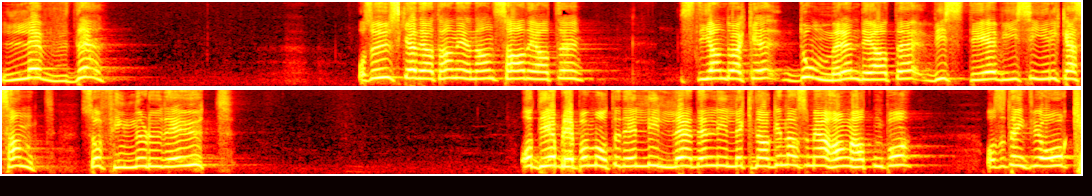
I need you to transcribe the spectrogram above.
levde. Og så husker jeg det at han ene han sa det at eh, Stian, du er ikke dummere enn det at eh, hvis det vi sier, ikke er sant, så finner du det ut. Og det ble på en måte lille, den lille knaggen da, som jeg hang hatten på. Og så tenkte vi ok,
